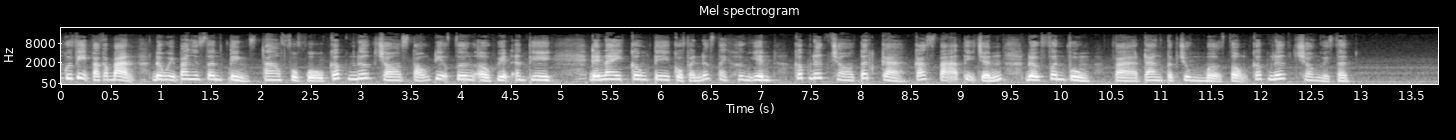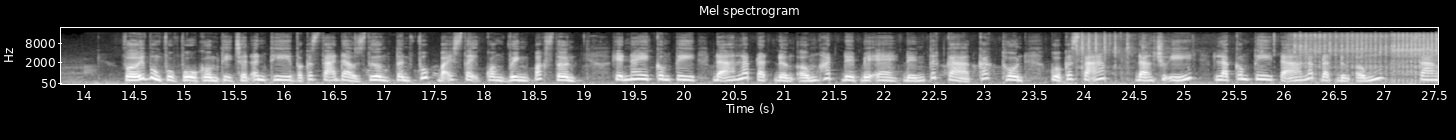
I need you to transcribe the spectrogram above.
Thưa quý vị và các bạn, được Ủy ban nhân dân tỉnh giao phục vụ cấp nước cho 6 địa phương ở huyện Ân Thi. Đến nay, công ty cổ phần nước sạch Hưng Yên cấp nước cho tất cả các xã thị trấn được phân vùng và đang tập trung mở rộng cấp nước cho người dân. Với vùng phục vụ gồm thị trấn Ân Thi và các xã Đào Dương, Tân Phúc, Bãi Sậy, Quang Vinh, Bắc Sơn, hiện nay công ty đã lắp đặt đường ống HDPE đến tất cả các thôn của các xã. Đáng chú ý là công ty đã lắp đặt đường ống sang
